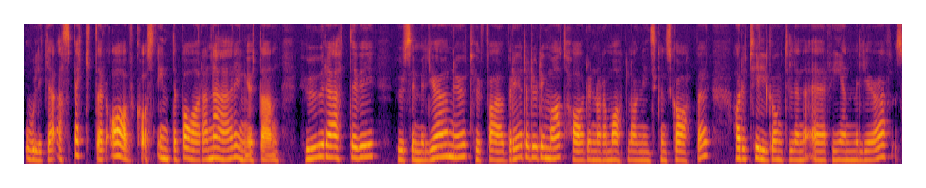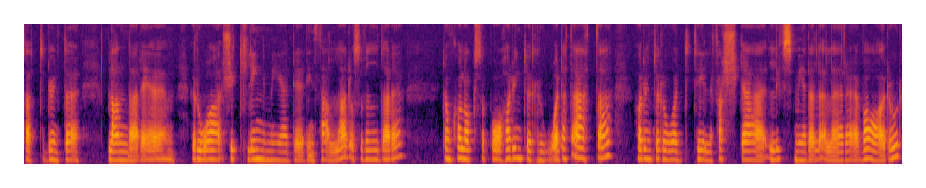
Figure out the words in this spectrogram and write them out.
olika aspekter av kost, inte bara näring utan hur äter vi? Hur ser miljön ut? Hur förbereder du din mat? Har du några matlagningskunskaper? Har du tillgång till en eh, ren miljö så att du inte blandar eh, rå kyckling med eh, din sallad och så vidare. De kollar också på, har du inte råd att äta? Har du inte råd till färska livsmedel eller varor?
